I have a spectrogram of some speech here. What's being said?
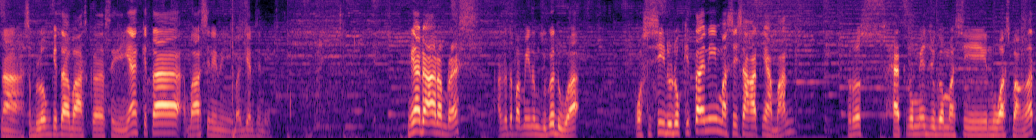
Nah sebelum kita bahas ke sininya kita bahas ini nih bagian sini. Ini ada armrest ada tempat minum juga dua. Posisi duduk kita ini masih sangat nyaman. Terus headroomnya juga masih luas banget.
